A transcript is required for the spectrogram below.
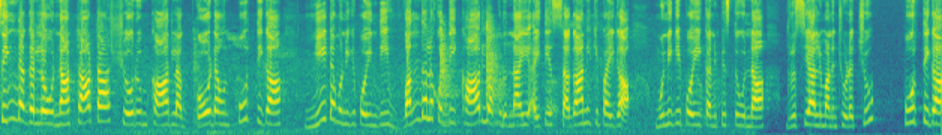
సింగ్ నగర్లో ఉన్న టాటా షోరూమ్ కార్ల గోడౌన్ పూర్తిగా నీట మునిగిపోయింది. వందల కొద్ది కార్లు అక్కడున్నాయి. అయితే సగానికి పైగా మునిగిపోయి కనిపిస్తూ ఉన్న దృశ్యాలను మనం చూడొచ్చు. పూర్తిగా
